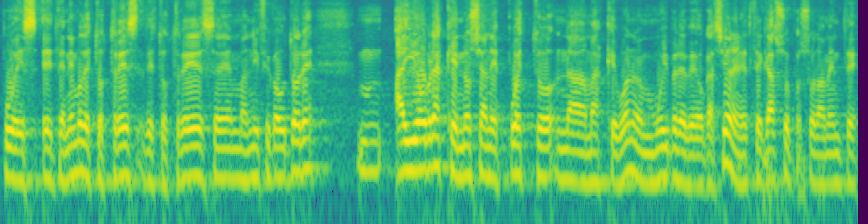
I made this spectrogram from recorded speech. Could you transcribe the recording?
pues eh, tenemos de estos tres, de estos tres eh, magníficos autores, mm, hay obras que no se han expuesto nada más que bueno en muy breve ocasión, en este caso pues solamente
